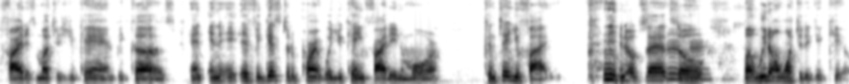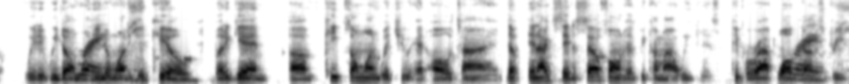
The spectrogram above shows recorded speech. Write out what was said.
fight as much as you can because, and and if it gets to the point where you can't fight anymore, continue fighting. you know what I'm saying? Mm-hmm. So, but we don't want you to get killed. We we don't want right. anyone to get killed. But again, um, keep someone with you at all times. And like I say, the cell phone has become our weakness. People walk right. down the street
